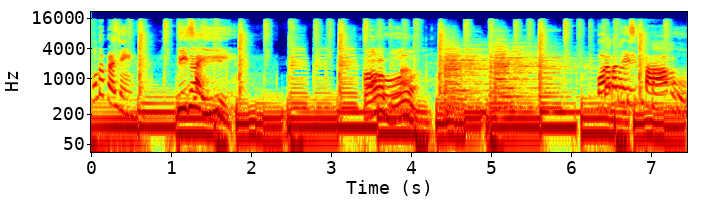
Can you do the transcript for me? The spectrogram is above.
Conta pra gente. Diz aí. Boa, boa. Bora bater esse papo.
